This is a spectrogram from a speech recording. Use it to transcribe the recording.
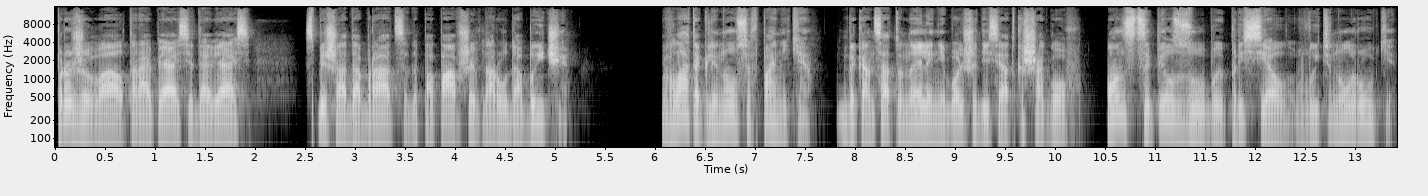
проживал, торопясь и давясь, спеша добраться до попавшей в нору добычи. Влад оглянулся в панике. До конца туннеля не больше десятка шагов. Он сцепил зубы, присел, вытянул руки.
